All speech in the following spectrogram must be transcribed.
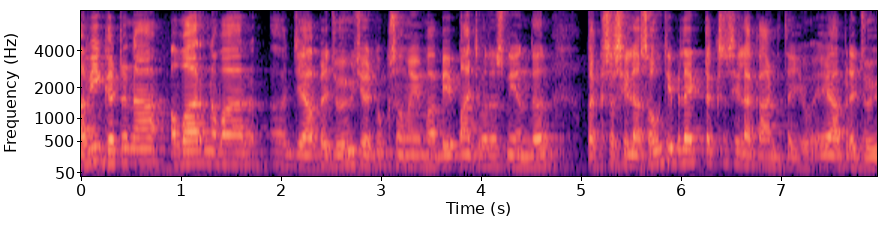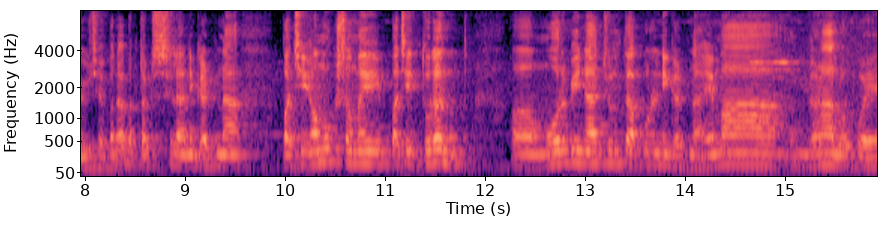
આવી ઘટના અવારનવાર જે આપણે જોયું છે ટૂંક સમયમાં બે પાંચ વર્ષની અંદર તક્ષશિલા, સૌથી પહેલાં એક તક્ષશિલા કાંડ થયો, એ આપણે જોયું છે, બરાબર? તક્ષશિલાની ઘટના, પછી અમુક સમય પછી તુરંત મોરબીના ઝૂલતા પુલની ઘટના, એમાં ઘણા લોકોએ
